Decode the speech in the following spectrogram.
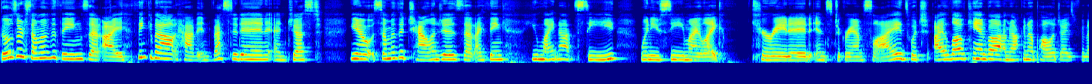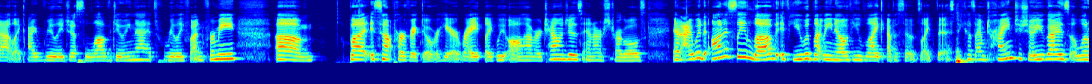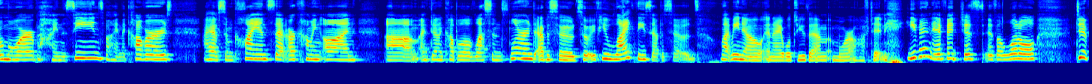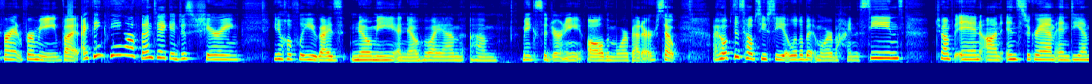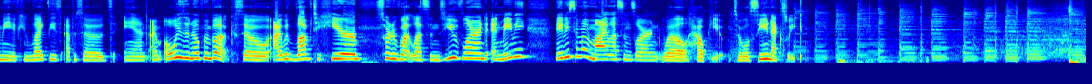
those are some of the things that I think about, have invested in, and just, you know, some of the challenges that I think you might not see when you see my like curated Instagram slides, which I love Canva. I'm not going to apologize for that. Like, I really just love doing that. It's really fun for me. Um, but it's not perfect over here, right? Like we all have our challenges and our struggles. And I would honestly love if you would let me know if you like episodes like this because I'm trying to show you guys a little more behind the scenes, behind the covers. I have some clients that are coming on. Um, I've done a couple of lessons learned episodes. So if you like these episodes, let me know and I will do them more often, even if it just is a little different for me. But I think being authentic and just sharing you know, hopefully you guys know me and know who I am um, makes the journey all the more better. So I hope this helps you see a little bit more behind the scenes. Jump in on Instagram and DM me if you like these episodes. And I'm always an open book. So I would love to hear sort of what lessons you've learned and maybe, maybe some of my lessons learned will help you. So we'll see you next week.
